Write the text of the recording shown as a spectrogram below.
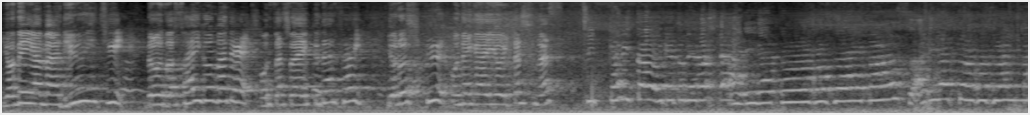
米山隆一、どうぞ最後までお支えください。よろしくお願いをいたします。しっかりと受け止めました。ありがとうございます。ありがとうございま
